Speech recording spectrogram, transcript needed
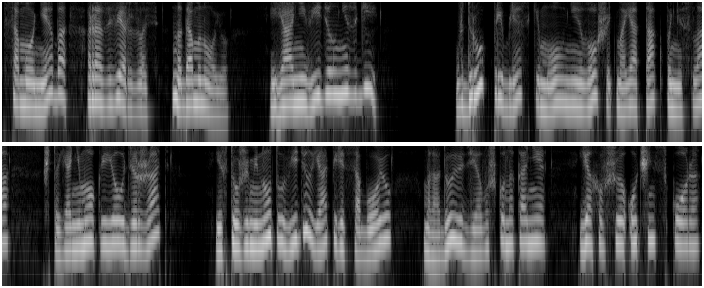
само небо разверзлось надо мною, и я не видел низги. Вдруг при блеске молнии лошадь моя так понесла, что я не мог ее удержать, и в ту же минуту увидел я перед собою молодую девушку на коне, ехавшую очень скоро.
